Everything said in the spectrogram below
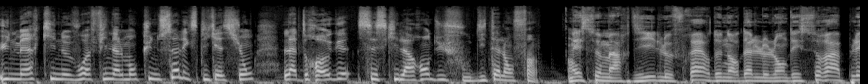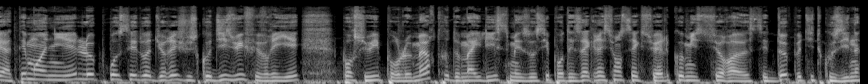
une mère qui ne voit finalement qu'une seule explication, la drogue, c'est ce qui l'a rendu fou, dit-elle enfin. Et ce mardi, le frère de Nordal Lelandais sera appelé à témoigner. Le procès doit durer jusqu'au 18 février, poursuivi pour le meurtre de Maïlis, mais aussi pour des agressions sexuelles commises sur euh, ses deux petites cousines.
